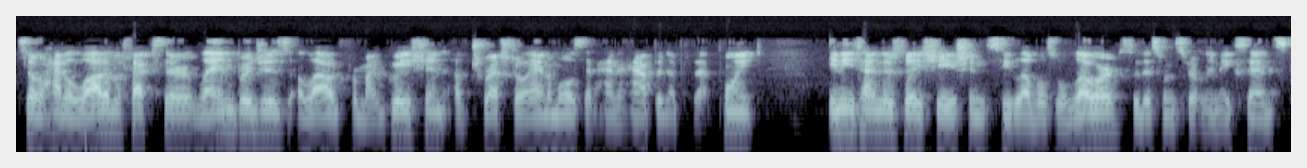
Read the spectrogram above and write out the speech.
So it had a lot of effects there. Land bridges allowed for migration of terrestrial animals that hadn't happened up to that point. Anytime there's glaciation, sea levels will lower, so this one certainly makes sense.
